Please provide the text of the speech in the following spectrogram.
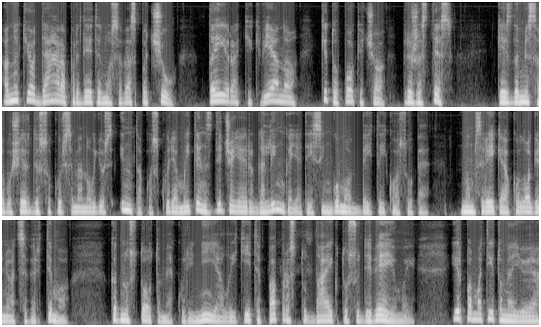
Anut jo dera pradėti nuo savęs pačių, Tai yra kiekvieno kito pokyčio priežastis. Keisdami savo širdį sukursime naujus intakus, kurie maitins didžiąją ir galingąją teisingumo bei taikos upę. Mums reikia ekologinio atsivertimo, kad nustotume kūrinyje laikyti paprastų daiktų sudėvėjimui ir pamatytume joje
